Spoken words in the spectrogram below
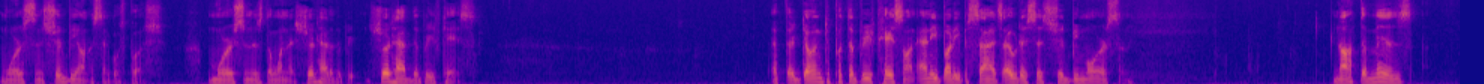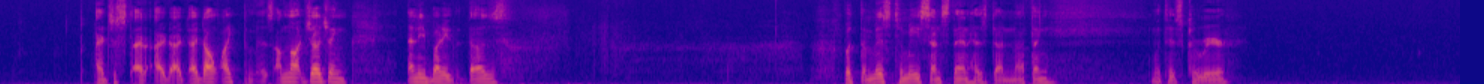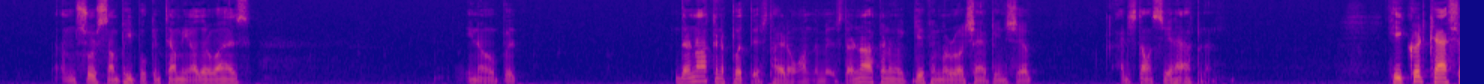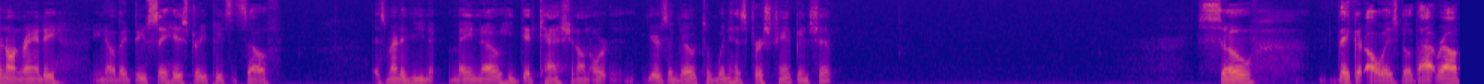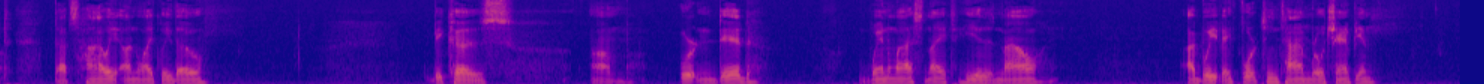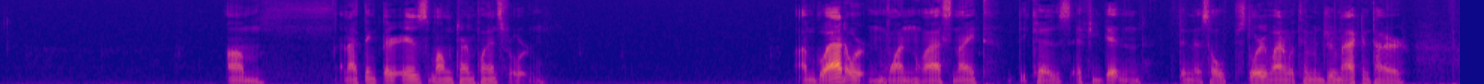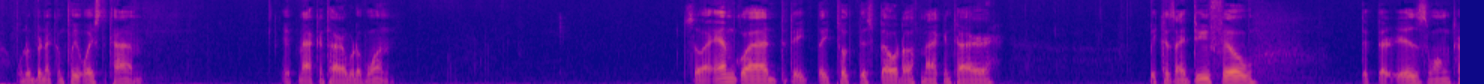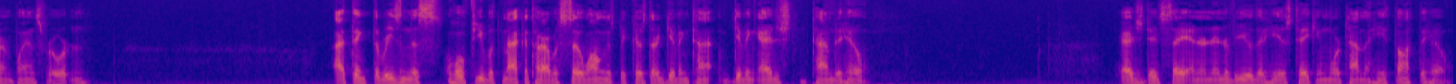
Morrison should be on a singles push. Morrison is the one that should have the should have the briefcase. If they're going to put the briefcase on anybody besides Otis, it should be Morrison. Not the Miz. I just I, I, I don't like the Miz. I'm not judging anybody that does. But the Miz to me since then has done nothing with his career. I'm sure some people can tell me otherwise. You know, but they're not going to put this title on The Miz. They're not going to give him a world championship. I just don't see it happening. He could cash in on Randy. You know, they do say history repeats itself. As many of you may know, he did cash in on Orton years ago to win his first championship. So they could always go that route. That's highly unlikely, though, because um, Orton did win last night. He is now, I believe, a 14 time world champion. Um, and I think there is long term plans for Orton. I'm glad Orton won last night because if he didn't, then this whole storyline with him and Drew McIntyre would have been a complete waste of time if McIntyre would have won. So I am glad that they, they took this belt off McIntyre because I do feel that there is long term plans for Orton. I think the reason this whole feud with McIntyre was so long is because they're giving time, giving Edge time to heal. Edge did say in an interview that he is taking more time than he thought to heal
